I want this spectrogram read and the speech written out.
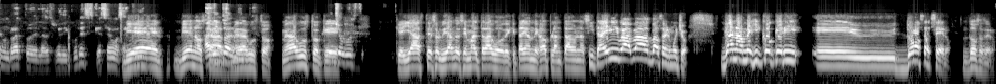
un rato de las ridiculeces que hacemos aquí. Bien, bien, Oscar. Me da gusto. Me da gusto que, que ya estés olvidando ese mal trago de que te hayan dejado plantado en la cita. Y va, va, va a salir mucho. Gana México, Keri, eh, 2 a 0. 2 a 0.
